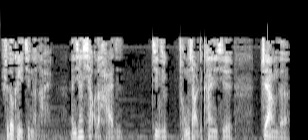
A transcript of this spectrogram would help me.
谁都可以进得来。那你想小的孩子进去，从小就看一些这样的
